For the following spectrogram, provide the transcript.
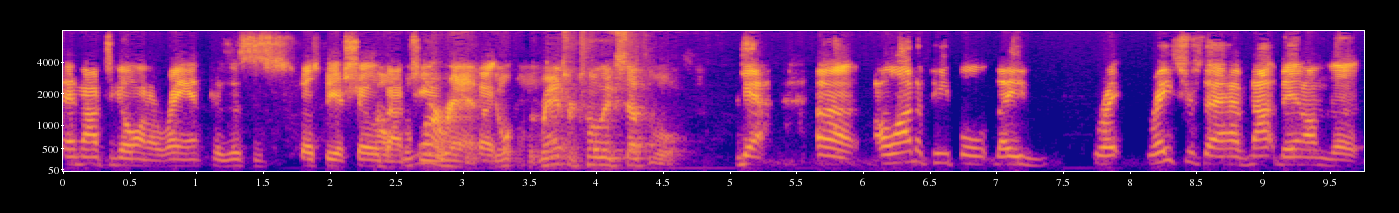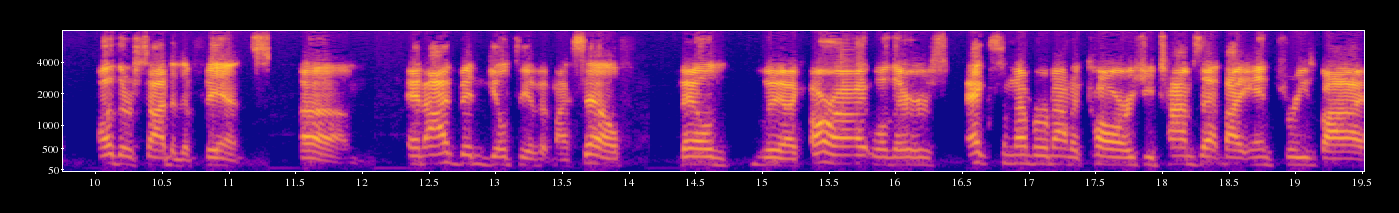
and not to go on a rant because this is supposed to be a show Oh, about you. rant. but- rants are totally acceptable. Yeah, uh, a lot of people they ra- racers that have not been on the other side of the fence, um, and I've been guilty of it myself. They'll be like, "All right, well, there's X number amount of cars. You times that by entries by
